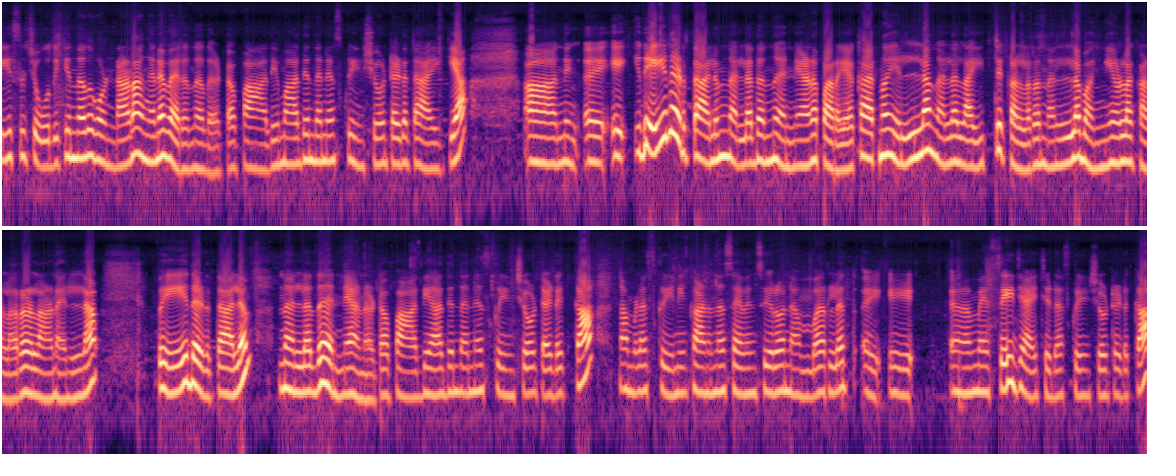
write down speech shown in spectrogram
പീസ് ചോദിക്കുന്നത് കൊണ്ടാണ് അങ്ങനെ വരുന്നത് കേട്ടോ. അപ്പോൾ ആദ്യം ആദ്യം തന്നെ സ്ക്രീൻഷോട്ട് എടുത്ത് അയക്കുക ഇത് ഏതെടുത്താലും നല്ല നല്ലതെന്ന് തന്നെയാണ് പറയുക കാരണം എല്ലാം നല്ല ലൈറ്റ് കളറ് നല്ല ഭംഗിയുള്ള കളറുകളാണ് എല്ലാം. അപ്പോൾ ഏതെടുത്താലും നല്ലത് തന്നെയാണ് കേട്ടോ. അപ്പോൾ ആദ്യം ആദ്യം തന്നെ സ്ക്രീൻഷോട്ട് എടുക്കുക നമ്മളെ സ്ക്രീനിൽ കാണുന്ന സെവൻ സീറോ നമ്പറിൽ മെസ്സേജ് അയച്ചിടുക സ്ക്രീൻഷോട്ട് എടുക്കുക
